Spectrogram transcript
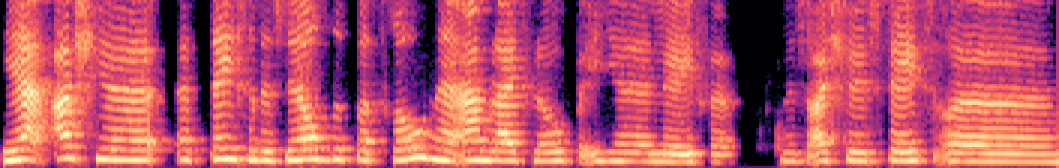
Ja, als je tegen dezelfde patronen aan blijft lopen in je leven. Dus als je steeds uh,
